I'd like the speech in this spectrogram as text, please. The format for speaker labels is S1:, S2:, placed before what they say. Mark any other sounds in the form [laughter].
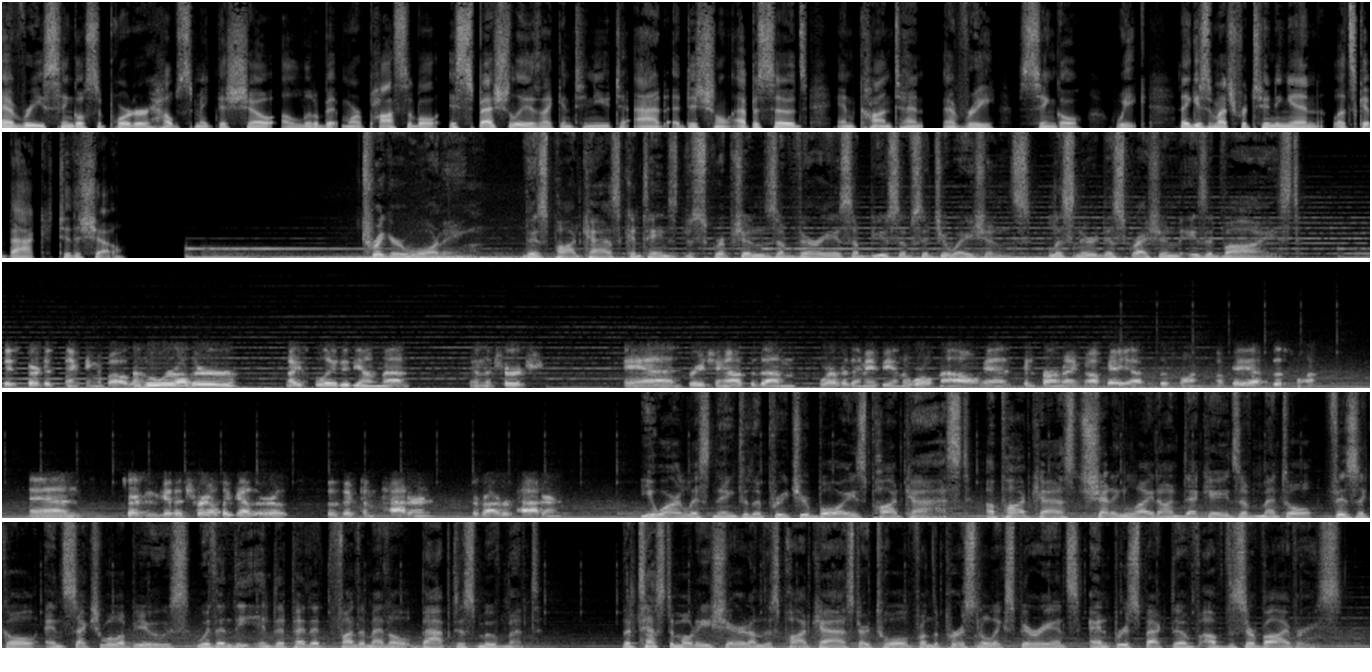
S1: Every single supporter helps make this show a little bit more possible, especially as I continue to add additional episodes and content every single week. Thank you so much for tuning in. Let's get back to the show.
S2: Trigger warning. This podcast contains descriptions of various abusive situations. Listener discretion is advised.
S3: They started thinking about who were other isolated young men in the church and reaching out to them wherever they may be in the world now and confirming, okay, yes, this one, okay, yes, this one, and started to get a trail together of the victim pattern, survivor pattern.
S2: You are listening to the Preacher Boys Podcast, a podcast shedding light on decades of mental, physical, and sexual abuse within the independent fundamental Baptist movement. The testimonies shared on this podcast are told from the personal experience and perspective of the survivors.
